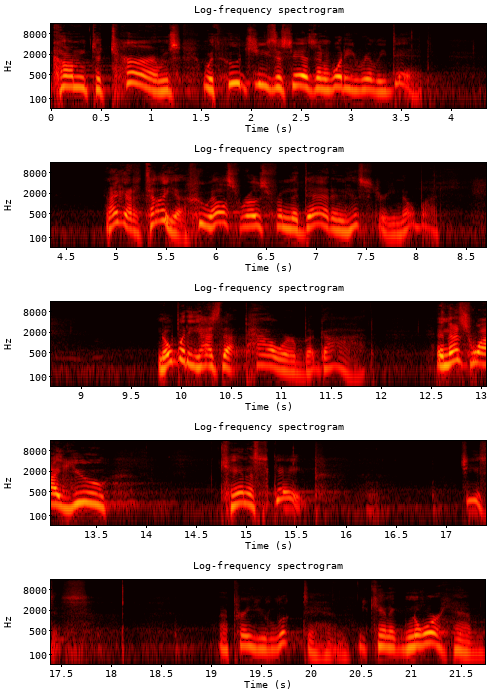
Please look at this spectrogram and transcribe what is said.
come to terms with who Jesus is and what he really did. And I got to tell you, who else rose from the dead in history? Nobody. Nobody has that power but God. And that's why you can't escape Jesus. I pray you look to him. You can't ignore him.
